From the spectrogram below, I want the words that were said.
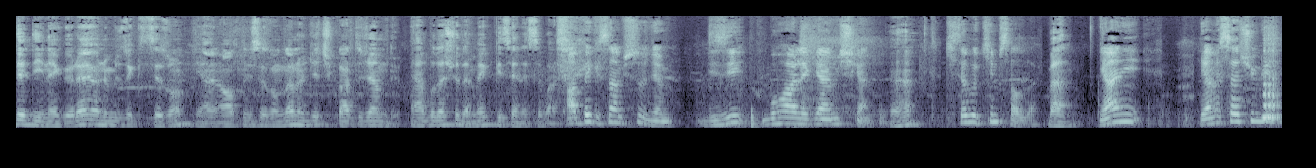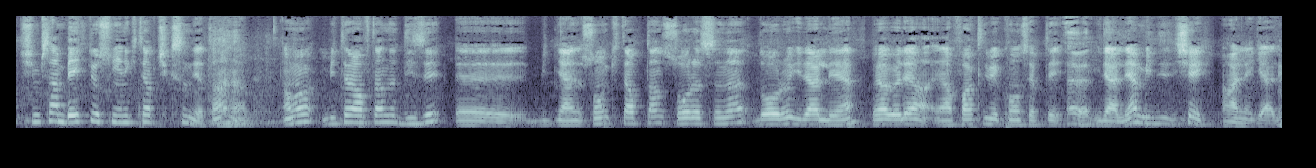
dediğine göre önümüzdeki sezon yani 6. sezondan önce çıkartacağım diyor. Yani bu da şu demek bir senesi var. Abi peki sana bir şey söyleyeceğim. Dizi bu hale gelmişken hı. kitabı kim sallar? ben. Yani ya mesela çünkü şimdi sen bekliyorsun yeni kitap çıksın diye tamam mı? Ama bir taraftan da dizi e, yani son kitaptan sonrasına doğru ilerleyen veya böyle yani farklı bir konsepte Evet. ilerleyen bir şey haline geldi.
